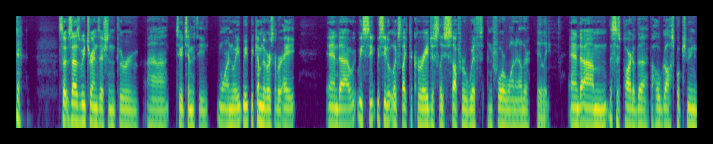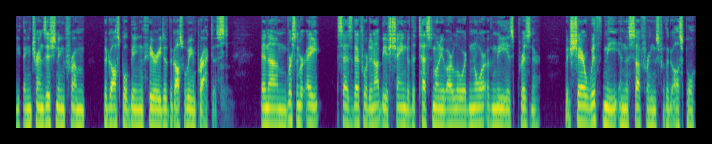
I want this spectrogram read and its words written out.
so, so as we transition through uh, two Timothy one, we, we come to verse number eight, and uh, we, we see we see what it looks like to courageously suffer with and for one another. Really? And um, this is part of the the whole gospel community thing, transitioning from the gospel being theory to the gospel being practiced. And um, verse number eight says, "Therefore, do not be ashamed of the testimony of our Lord, nor of me, his prisoner, but share with me in the sufferings for the gospel,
